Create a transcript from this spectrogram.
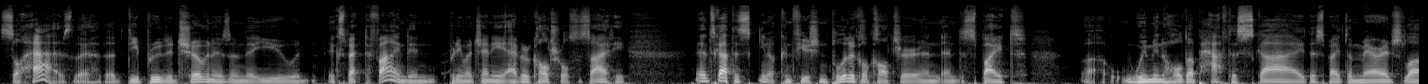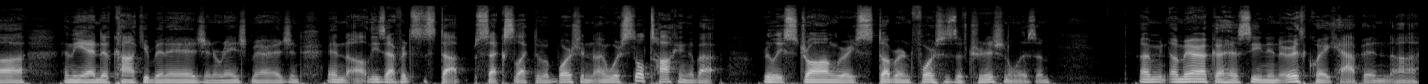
still has the, the deep rooted chauvinism that you would expect to find in pretty much any agricultural society. And it's got this, you know, Confucian political culture, and and despite uh, women hold up half the sky, despite the marriage law and the end of concubinage and arranged marriage, and and all these efforts to stop sex selective abortion, and we're still talking about really strong, very stubborn forces of traditionalism. I mean, America has seen an earthquake happen. Uh,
